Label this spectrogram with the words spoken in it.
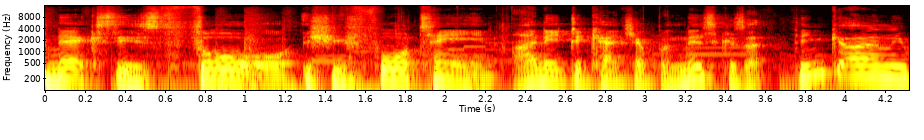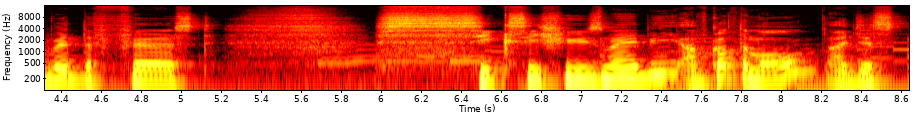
Next is Thor issue 14. I need to catch up on this because I think I only read the first six issues maybe. I've got them all. I just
